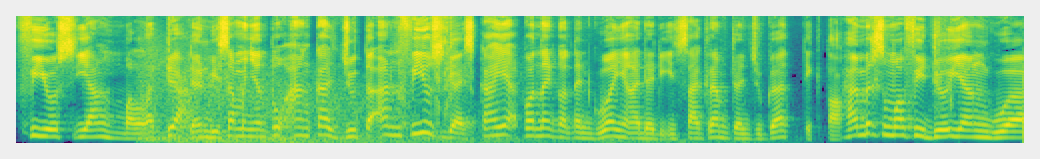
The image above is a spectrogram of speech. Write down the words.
views yang meledak dan bisa menyentuh angka jutaan views guys. Kayak konten-konten gue yang ada di Instagram dan juga TikTok. Hampir semua video yang gue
